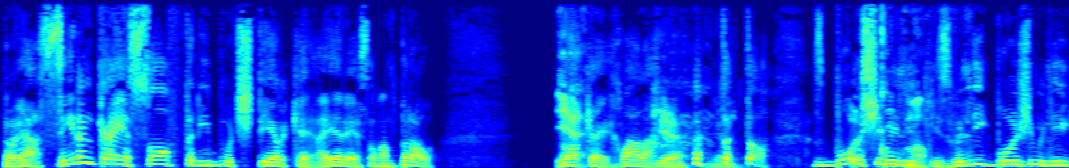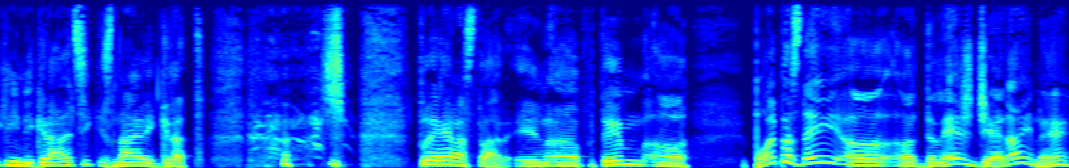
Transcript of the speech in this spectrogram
Prav, ja, sedemka je soft reboot štirke, a je res, imam prav. Je. Okay, hvala. Je, je. To to. Z boljšimi Kupimo. liki, z veliko boljšimi liki in igralci, ki znajo igrati. to je ena stvar. In uh, potem, uh, poj pa zdaj, uh, The Last Jedi ne,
